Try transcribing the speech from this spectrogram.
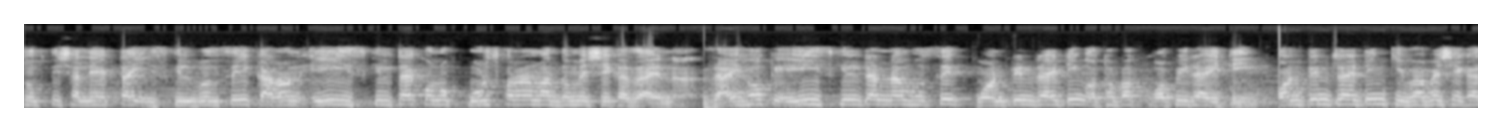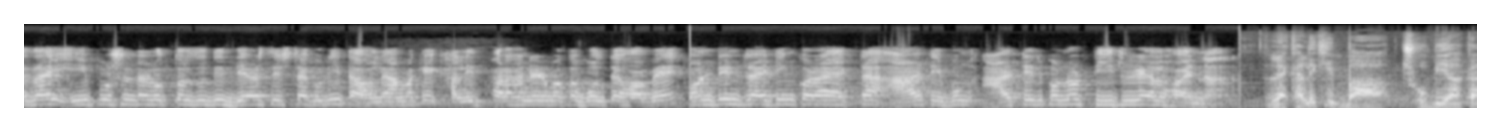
শক্তিশালী একটা স্কিল বলছি, কারণ এই স্কিলটা কোনো কোর্স করার মাধ্যমে শেখা যায় না। যাই হোক, এই স্কিলটার নাম হচ্ছে কন্টেন্ট রাইটিং অথবা কপি রাইটিং কন্টেন্ট রাইটিং কীভাবে শেখা যায়, এই প্রশ্নটার উত্তর যদি দেওয়ার চেষ্টা করি, তাহলে আমাকে খালিদ ফারহানের মতো বলতে হবে। কন্টেন্ট রাইটিং করা একটা আর্ট এবং আর্টের কোনো টিউটোরিয়াল হয় না। লেখালেখি বা ছবি আঁকা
